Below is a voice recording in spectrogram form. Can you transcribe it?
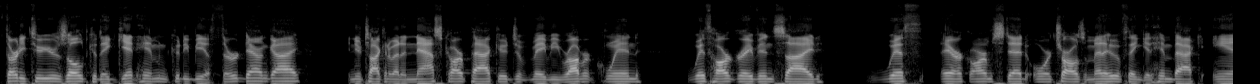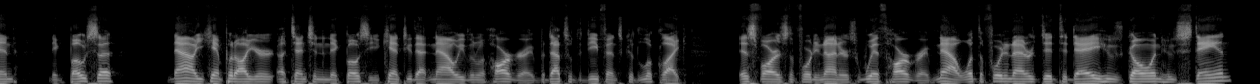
32 years old. Could they get him and could he be a third down guy? And you're talking about a NASCAR package of maybe Robert Quinn with Hargrave inside, with Arik Armstead or Charles Omenihu if they can get him back and Nick Bosa. Now you can't put all your attention to Nick Bosa. You can't do that now, even with Hargrave. But that's what the defense could look like as far as the 49ers with Hargrave. Now, what the 49ers did today, who's going, who's staying,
